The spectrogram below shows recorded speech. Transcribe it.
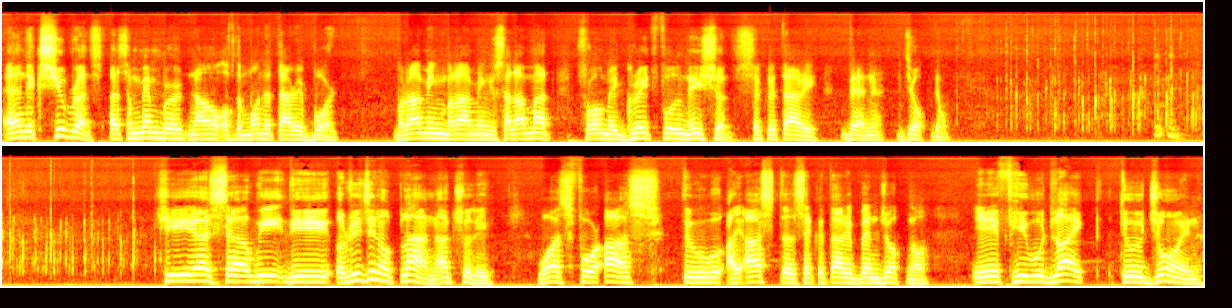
and exuberance as a member now of the Monetary Board. Maraming maraming salamat from a grateful nation, Secretary Ben Diokno. He has, uh, we, the original plan actually was for us to, I asked uh, Secretary Ben Diokno if he would like to join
